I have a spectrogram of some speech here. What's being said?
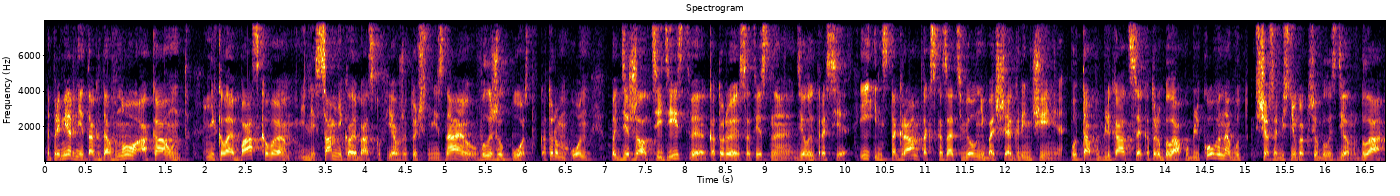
Например, не так давно аккаунт Николая Баскова, или сам Николай Басков, я уже точно не знаю, выложил пост, в котором он поддержал те действия, которые, соответственно, делает Россия. И Инстаграм, так сказать, ввел небольшие ограничения. Вот та публикация публикация, которая была опубликована, вот сейчас объясню, как все было сделано, была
